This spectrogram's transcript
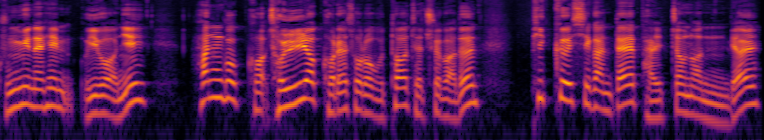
국민의힘 의원이 한국 전력거래소로부터 제출받은 피크 시간대 발전원별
